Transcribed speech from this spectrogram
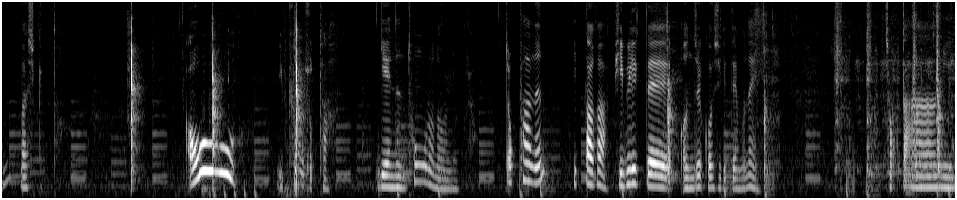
음, 맛있겠다. 어우, 이 표고 좋다. 얘는 통으로 넣으려고요. 쪽파는 이따가 비빌 때 얹을 것이기 때문에 적당히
